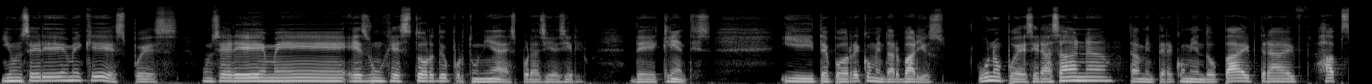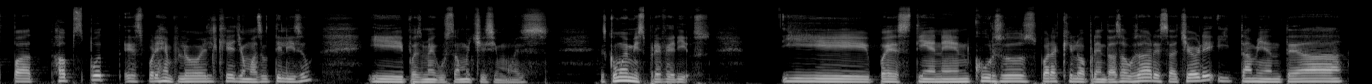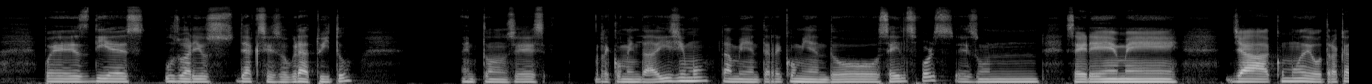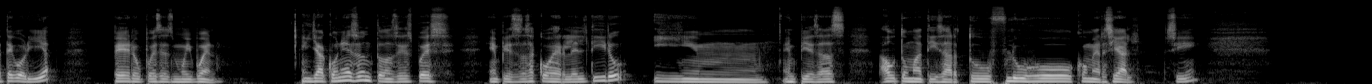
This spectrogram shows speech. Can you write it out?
¿Y un CRM qué es? Pues un CRM es un gestor de oportunidades, por así decirlo, de clientes. Y te puedo recomendar varios. Uno puede ser Asana, también te recomiendo Pipedrive, HubSpot. HubSpot es, por ejemplo, el que yo más utilizo y pues me gusta muchísimo, es, es como de mis preferidos. Y pues tienen cursos para que lo aprendas a usar, está chévere y también te da pues 10 usuarios de acceso gratuito. Entonces, recomendadísimo. También te recomiendo Salesforce, es un CRM ya como de otra categoría, pero pues es muy bueno. Y ya con eso entonces pues empiezas a cogerle el tiro y mm, empiezas a automatizar tu flujo comercial, ¿sí?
